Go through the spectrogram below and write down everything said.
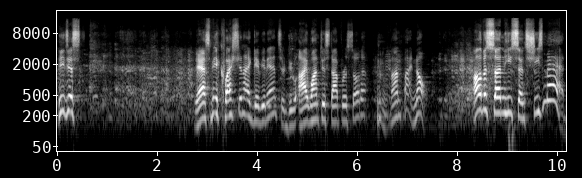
he just you ask me a question, I give you the answer. Do I want to stop for a soda? I'm fine. No. All of a sudden, he sensed she's mad.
